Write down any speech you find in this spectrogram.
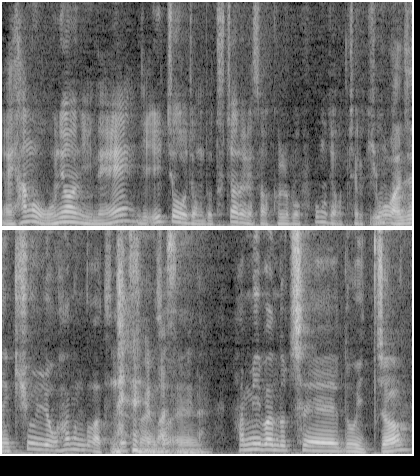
예, 향후 5년 이내에 이제 1조 정도 투자를 해서 글로벌 후공자 업체를 이거 키우고 완전히 키우려고 하는 것 같은데 두산에서. 맞습니다. 예. 한미 반도체도 있죠.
